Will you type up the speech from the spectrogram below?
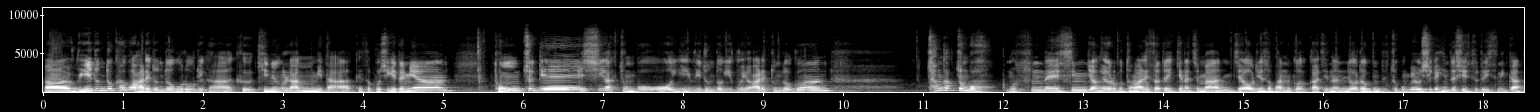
어, 위 둔덕하고 아래 둔덕으로 우리가 그 기능을 나눕니다. 그래서 보시게 되면, 동측의 시각 정보, 이 위 둔덕이고요. 아래 둔덕은 청각 정보, 뭐 순내 신경회로부터 많이 써져 있긴 하지만 이제 어디서 받는 것까지는 여러분들 조금 외우시기가 힘드실 수도 있으니까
